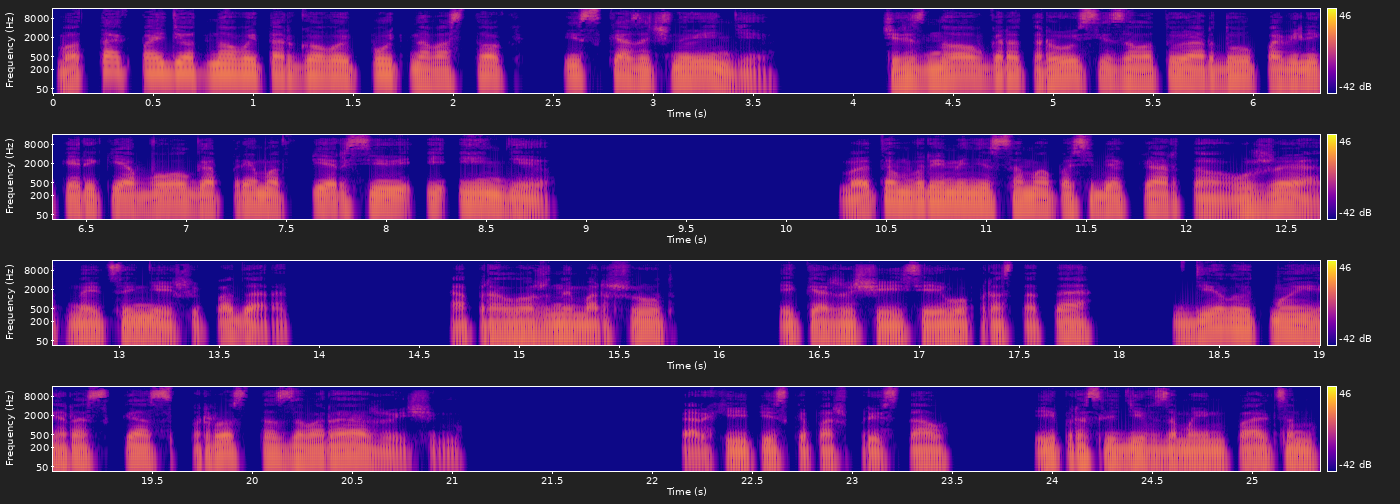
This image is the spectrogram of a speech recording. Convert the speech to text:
Вот так пойдет новый торговый путь на восток из сказочную Индию. Через Новгород, Русь и Золотую Орду по Великой реке Волга прямо в Персию и Индию. В этом времени сама по себе карта уже наиценнейший подарок. А проложенный маршрут и кажущаяся его простота делают мой рассказ просто завораживающим. Архиепископ аж пристал и, проследив за моим пальцем,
